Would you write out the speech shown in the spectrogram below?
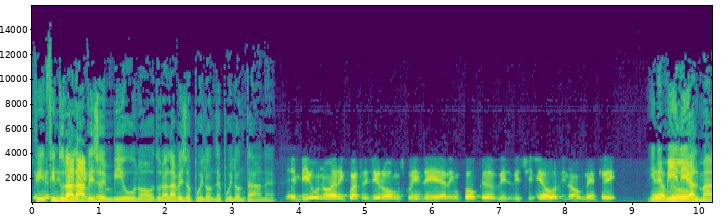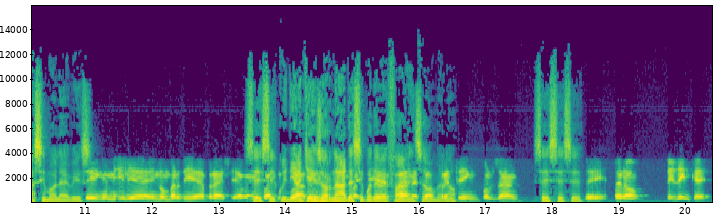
Fin, fin dalla Laviso in B1, dalla Laviso poi, le più lontane? In B1 era in quattro gironi, quindi eri un po' viciniori, no? mentre... In Emilia al massimo Levis? Sì, in Emilia, in Lombardia, a Brescia. Sì, sì, quindi anche in giornate si poteva fare, insomma, no? Polzan. Sì, sì, sì, sì. però, diciamo che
